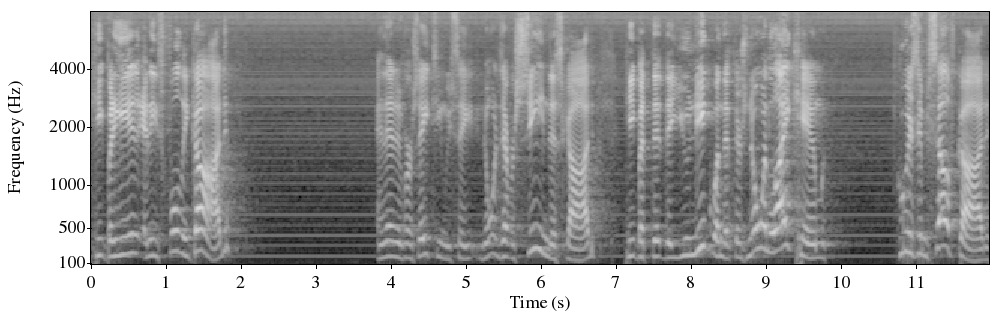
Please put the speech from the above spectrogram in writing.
he but he is and he's fully God. And then in verse 18 we say no one's ever seen this God. He but the, the unique one that there's no one like him who is himself God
